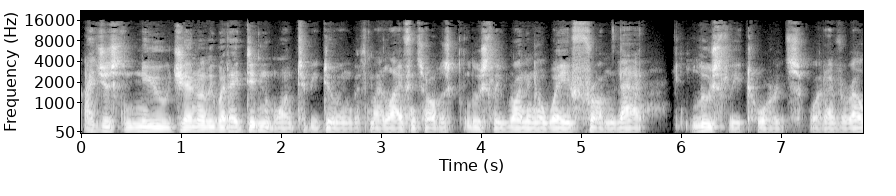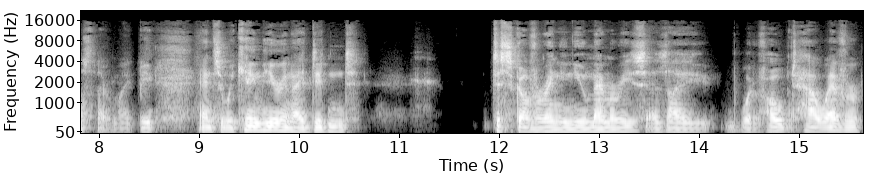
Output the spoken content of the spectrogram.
I just knew generally what I didn't want to be doing with my life. And so I was loosely running away from that loosely towards whatever else there might be. And so we came here and I didn't discover any new memories as I would have hoped. However,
